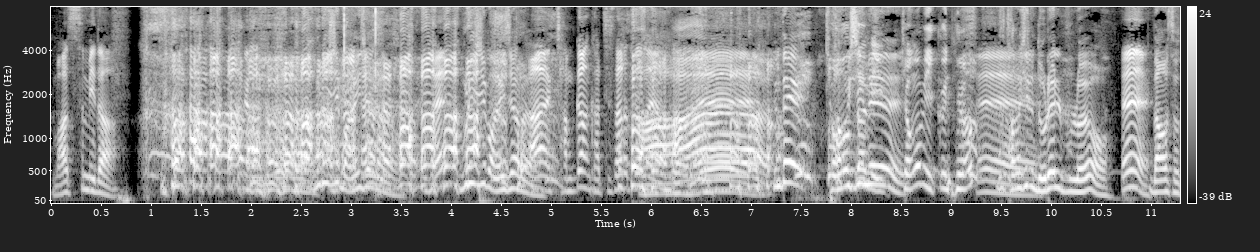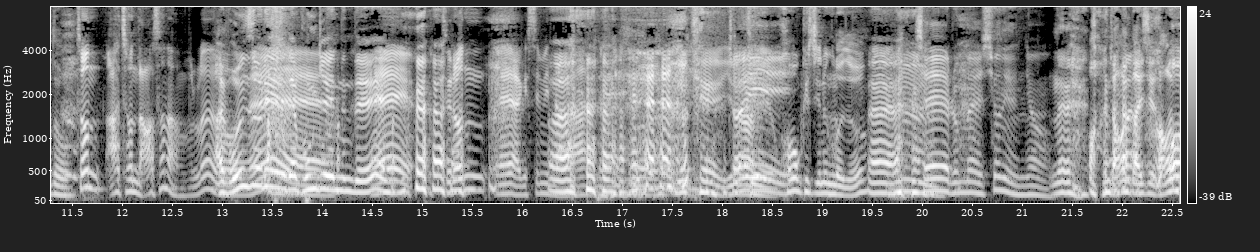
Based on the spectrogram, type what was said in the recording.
맞습니다. 우리 집 아니잖아요. 네? 우리 집 아니잖아요. 아, 잠깐 같이 살았잖아요. 아, 네. 근데 당신은 경험이 있군요. 네. 당신은 노래를 불러요. 네. 나와서도. 전, 아, 전 나와서는 안 불러요. 아, 뭔 소리 네. 내가 본게했는데 네. 그런, 네, 알겠습니다. 네. 이렇게, 이렇게 화목해지는 거죠. 네. 음. 제 룸메 시온이는요. 네. 어, 나온다, 이제 나온다. 어,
